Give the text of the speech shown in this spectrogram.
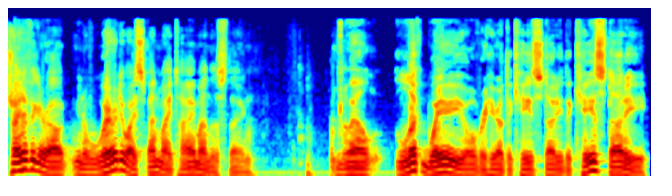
trying to figure out, you know, where do I spend my time on this thing? Well, look way over here at the case study. The case study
